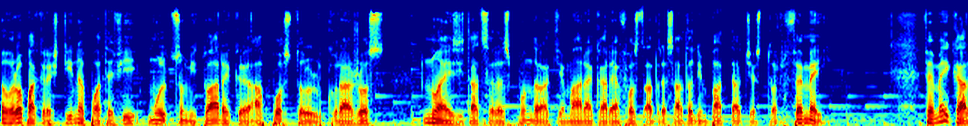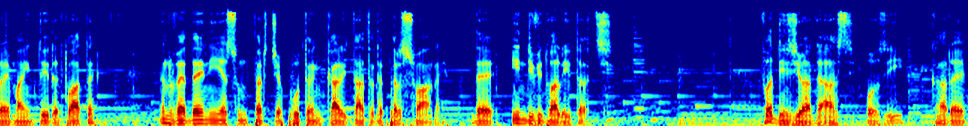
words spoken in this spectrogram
Europa creștină poate fi mulțumitoare că apostolul curajos nu a ezitat să răspundă la chemarea care a fost adresată din partea acestor femei. Femei care, mai întâi de toate, în vedenie sunt percepute în calitate de persoane, de individualități. Fă din ziua de azi o zi care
